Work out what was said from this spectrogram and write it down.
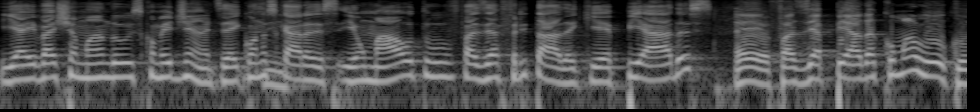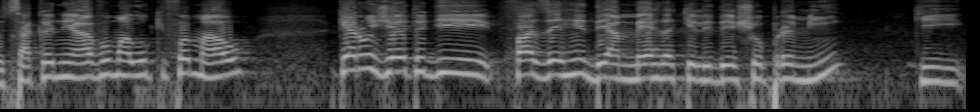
E aí vai chamando os comediantes. Aí quando os Sim. caras iam mal, tu fazia a fritada, que é piadas. É, eu fazia piada com o maluco. Eu sacaneava o maluco que foi mal. Que era um jeito de fazer render a merda que ele deixou pra mim. Que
